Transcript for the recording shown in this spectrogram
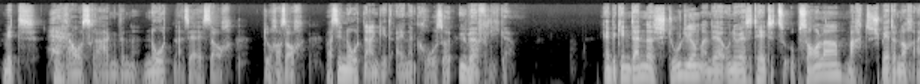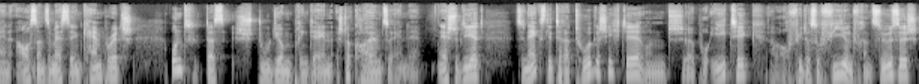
mit herausragenden Noten. Also er ist auch durchaus auch, was die Noten angeht, ein großer Überflieger. Er beginnt dann das Studium an der Universität zu Uppsala, macht später noch ein Auslandssemester in Cambridge und das Studium bringt er in Stockholm zu Ende. Er studiert zunächst Literaturgeschichte und äh, Poetik, aber auch Philosophie und Französisch,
